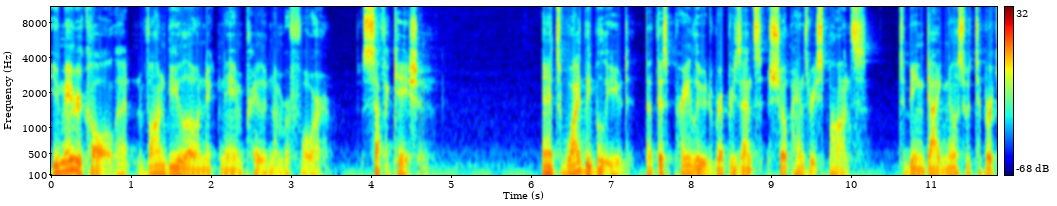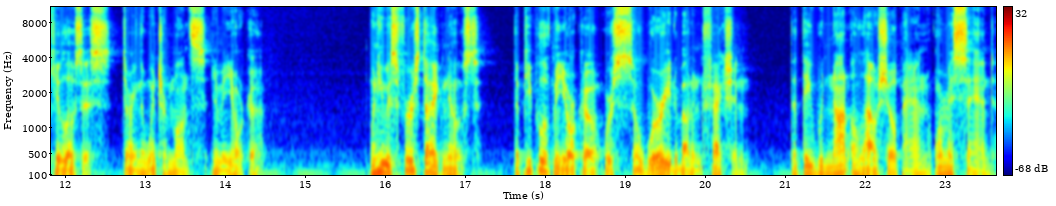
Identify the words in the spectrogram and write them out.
You may recall that Von Bulow nicknamed Prelude Number 4 Suffocation. And it's widely believed that this prelude represents Chopin's response to being diagnosed with tuberculosis during the winter months in Majorca. When he was first diagnosed, the people of Majorca were so worried about infection that they would not allow Chopin or Miss Sand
